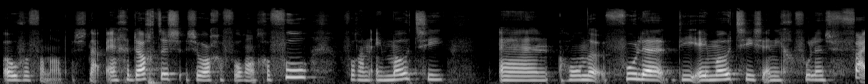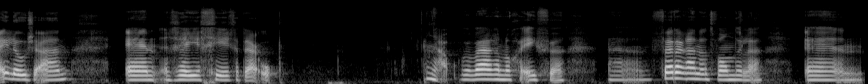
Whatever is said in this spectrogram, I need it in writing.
over van alles. Nou, en gedachten zorgen voor een gevoel, voor een emotie. En honden voelen die emoties en die gevoelens feilloos aan en reageren daarop. Nou, we waren nog even uh, verder aan het wandelen. En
